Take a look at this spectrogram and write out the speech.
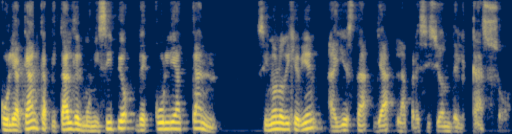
Culiacán, capital del municipio de Culiacán. Si no lo dije bien, ahí está ya la precisión del caso.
